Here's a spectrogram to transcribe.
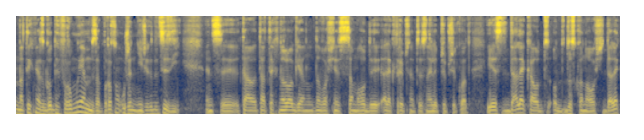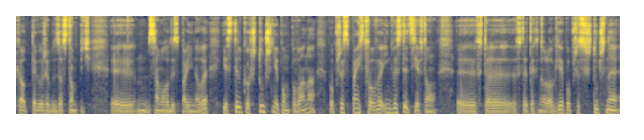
natychmiast go deformujemy za pomocą urzędniczych decyzji. Więc y, ta, ta technologia, no, no właśnie samochody elektryczne to jest najlepszy przykład, jest daleka od, od doskonałości, daleka od tego, żeby zastąpić y, samochody spalinowe. Jest tylko sztucznie pompowana poprzez państwowe inwestycje w, tą, y, w, te, w te technologie, poprzez sztuczne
